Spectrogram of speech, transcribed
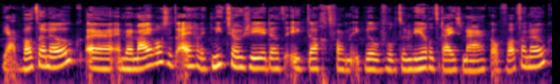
ja, wat dan ook. Eh, en bij mij was het eigenlijk niet zozeer dat ik dacht van... ik wil bijvoorbeeld een wereldreis maken of wat dan ook.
